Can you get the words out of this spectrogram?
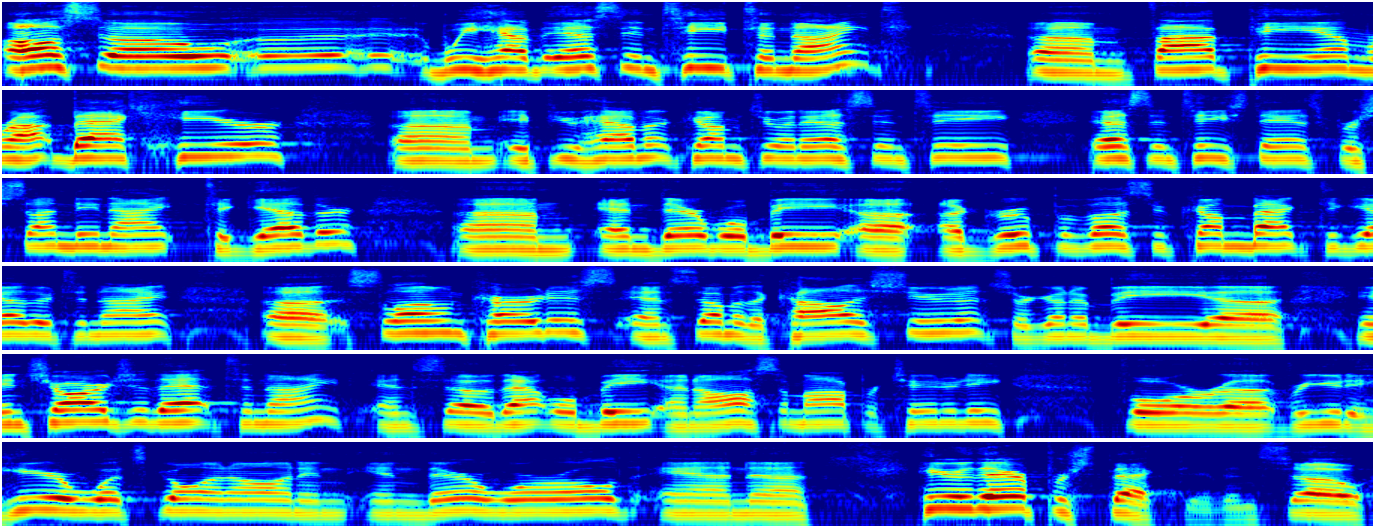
also, uh, we have S&T tonight um, 5 p.m. right back here. Um, if you haven't come to an S&T, S&T stands for Sunday Night Together. Um, and there will be a, a, group of us who come back together tonight. Uh, Sloan Curtis and some of the college students are going to be uh, in charge of that tonight. And so that will be an awesome opportunity for, uh, for you to hear what's going on in, in their world and uh, hear their perspective. And so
